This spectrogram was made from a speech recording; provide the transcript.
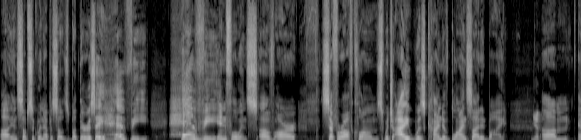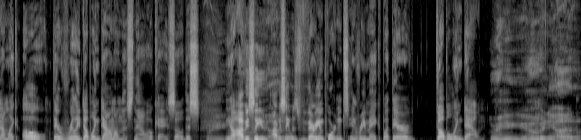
uh, in subsequent episodes, but there is a heavy, heavy influence of our Sephiroth clones, which I was kind of blindsided by. Yep. Um, and I'm like, oh, they're really doubling down on this now. Okay, so this, you know, obviously, obviously, it was very important in remake, but they're doubling down. Reunion.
